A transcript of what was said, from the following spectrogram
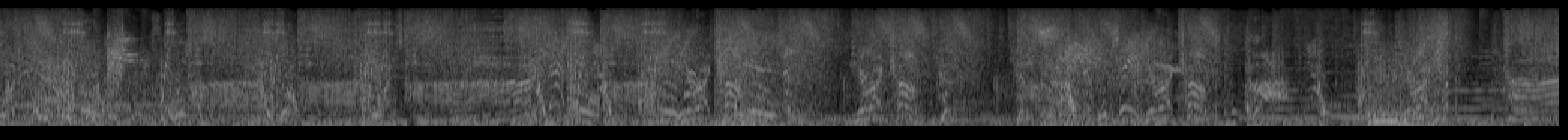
Here I come! Here I come! Retreat! Here I come! Here I come!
